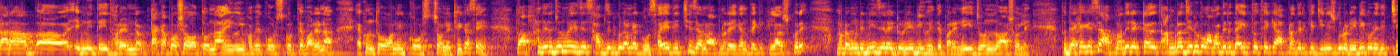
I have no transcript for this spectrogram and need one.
যারা এমনিতেই ধরেন টাকা পয়সা অত নাই, ওইভাবে কোর্স করতে পারে না, এখন তো অনেক কোর্স চলে, ঠিক আছে? তো আপনাদের জন্য এই যে সাবজেক্টগুলো আমরা গোছাইয়ে দিচ্ছি, যেন আপনারা এখান থেকে ক্লাস করে মোটামুটি নিজেরা একটু রেডি হইতে পারেন, এই জন্য আসলে। তো দেখা গেছে আপনাদের একটা, আমরা যেরকম আমাদের দায়িত্ব থেকে আপনাদেরকে জিনিসগুলো রেডি করে দিচ্ছি,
